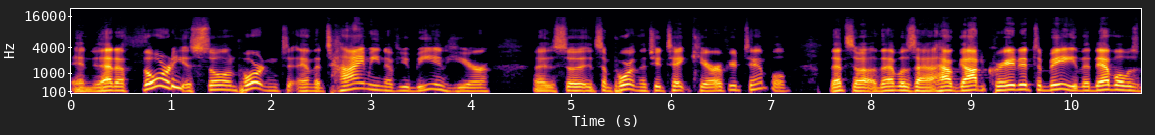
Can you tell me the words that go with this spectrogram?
and that authority is so important and the timing of you being here uh, so it's important that you take care of your temple that's uh, that was uh, how God created it to be. The devil was,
